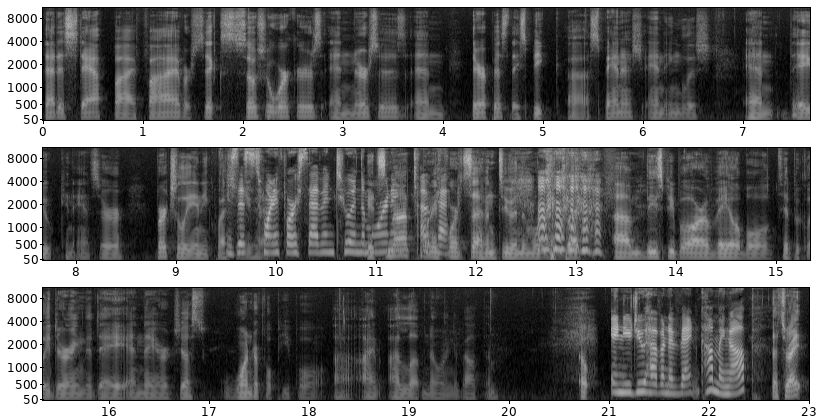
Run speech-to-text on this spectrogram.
That is staffed by five or six social workers and nurses and therapists. They speak uh, Spanish and English, and they can answer virtually any question. Is this have. 24 7, 2 in the morning? It's not 24 7, 2 in the morning, but um, these people are available typically during the day, and they are just wonderful people. Uh, I, I love knowing about them. Oh, And you do have an event coming up. that's right.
